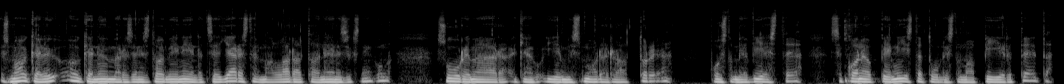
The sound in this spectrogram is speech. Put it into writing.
Jos mä oikein, oikein ymmärrän, niin se toimii niin, että se järjestelmään ladataan ensiksi niin kuin suuri määrä ikään kuin ihmismoderaattorien poistamia viestejä. Se kone oppii niistä tunnistamaan piirteitä,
